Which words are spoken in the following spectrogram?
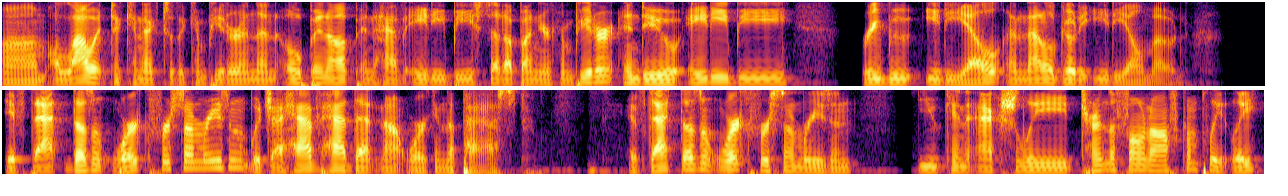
um, allow it to connect to the computer, and then open up and have ADB set up on your computer and do ADB reboot EDL, and that'll go to EDL mode. If that doesn't work for some reason, which I have had that not work in the past, if that doesn't work for some reason, you can actually turn the phone off completely,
